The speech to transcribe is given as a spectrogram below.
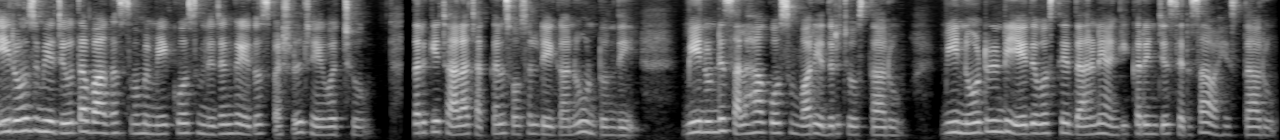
ఈరోజు మీ జీవిత భాగస్వామి మీకోసం నిజంగా ఏదో స్పెషల్ చేయవచ్చు. అందరికీ చాలా చక్కని సోషల్ డేగాను ఉంటుంది. మీ నుండి సలహా కోసం వారు ఎదురు చూస్తారు. మీ నోటి నుండి ఏది వస్తే దానిని అంగీకరించే శిరస వహిస్తారు.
